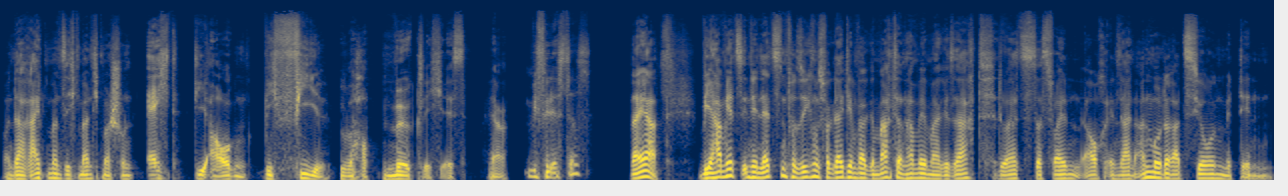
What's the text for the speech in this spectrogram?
Und da reibt man sich manchmal schon echt die Augen, wie viel überhaupt möglich ist. Ja. Wie viel ist das? Naja, wir haben jetzt in den letzten Versicherungsvergleich, den wir gemacht haben, haben wir mal gesagt, du hast das vorhin auch in deiner Anmoderation mit den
